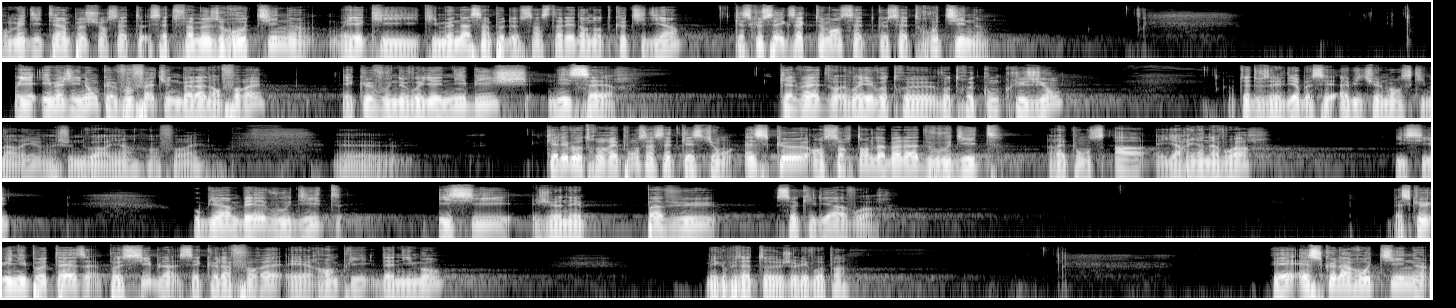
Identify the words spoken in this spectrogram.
pour méditer un peu sur cette, fameuse routine vous voyez, qui, menace un peu de s'installer dans notre quotidien. Qu'est-ce que c'est exactement cette, que cette routine? Voyez, Imaginons que vous faites une balade en forêt et que vous ne voyez ni biche ni cerf. Quelle va être voyez, votre, votre conclusion? Peut-être vous allez dire, bah, c'est habituellement ce qui m'arrive, je ne vois rien en forêt. Euh, quelle est votre réponse à cette question? Est-ce que, en sortant de la balade, vous vous dites, Réponse A, il n'y a rien à voir, ici. Ou bien B, vous dites, ici, je n'ai pas vu ce qu'il y a à voir. Parce qu'une hypothèse possible, c'est que la forêt est remplie d'animaux, mais que peut-être euh, je ne les vois pas. Et est-ce que la routine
